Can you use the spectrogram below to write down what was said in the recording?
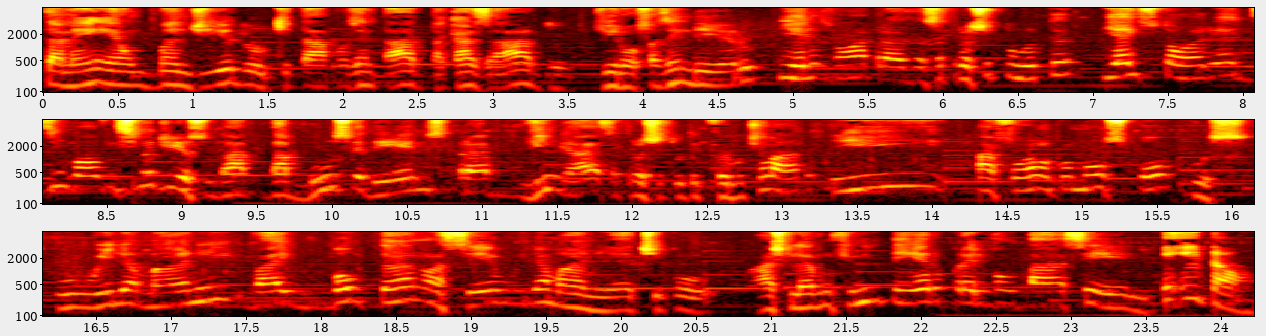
também é um bandido que está aposentado, está casado, virou fazendeiro, e eles vão atrás dessa prostituta e a história desenvolve em cima disso, da, da busca deles para vingar essa prostituta que foi mutilada e a forma como aos poucos o William Money vai voltando a ser o William Money. É tipo, acho que leva um filme inteiro para ele voltar a ser ele. Então,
